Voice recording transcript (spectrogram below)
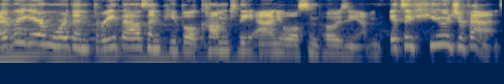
Every year, more than 3,000 people come to the annual symposium. It's a huge event.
